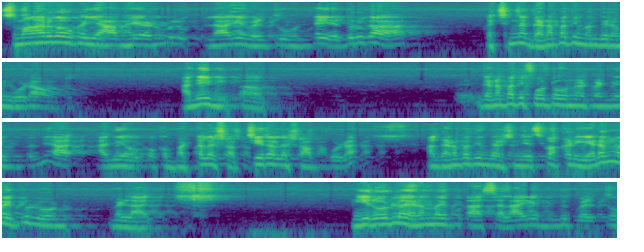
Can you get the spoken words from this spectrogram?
సుమారుగా ఒక యాభై అడుగులు ఇలాగే వెళ్తూ ఉంటే ఎదురుగా ఒక చిన్న గణపతి మందిరం కూడా ఉంటుంది. అదే గణపతి ఫోటో ఉన్నటువంటి ఉంటుంది. అది ఒక బట్టల షాప్ చీరల షాప్ కూడా. ఆ గణపతిని దర్శనం చేసుకో అక్కడ ఎడం వైపు రోడ్డు వెళ్ళాలి. ఈ రోడ్లో ఎడం వైపు కాస్త అలాగే ముందుకు వెళ్తూ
